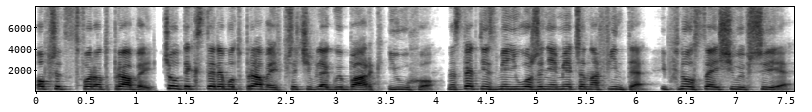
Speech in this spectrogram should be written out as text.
Oprzedł stwora od prawej, ciął deksterem od prawej w przeciwległy bark i ucho. Następnie zmienił ułożenie miecza na fintę i pchnął z całej siły w szyję.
